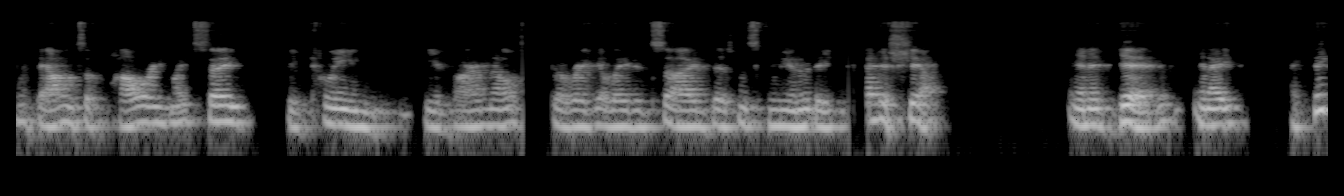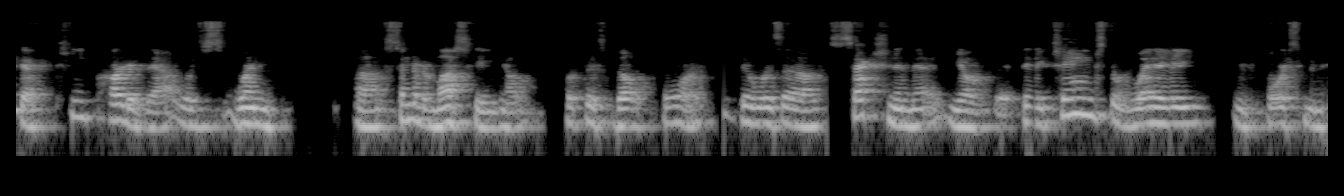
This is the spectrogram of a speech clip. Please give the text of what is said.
balance of power, you might say, between the environmental, the regulated side, business community had to shift, and it did. And I I think a key part of that was when uh, Senator Muskie, you know, put this bill forth. There was a section in that, you know, they changed the way enforcement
